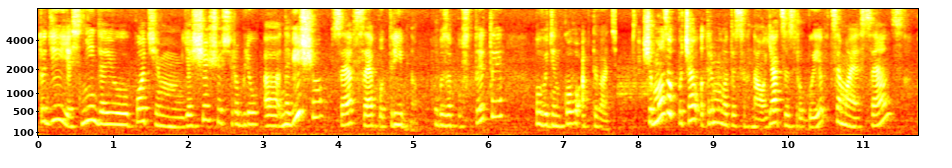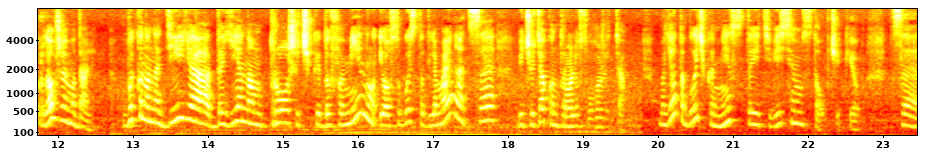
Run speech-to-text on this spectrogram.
тоді я снідаю, потім я ще щось роблю. Е, навіщо це все потрібно? Щоб запустити поведінкову активацію. Щоб мозок почав отримувати сигнал. Я це зробив, це має сенс. Продовжуємо далі. Виконана дія дає нам трошечки дофаміну, і особисто для мене це відчуття контролю свого життя. Моя табличка містить 8 стовпчиків: це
